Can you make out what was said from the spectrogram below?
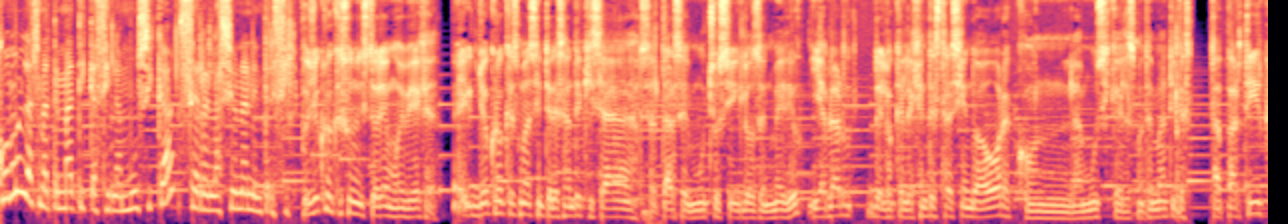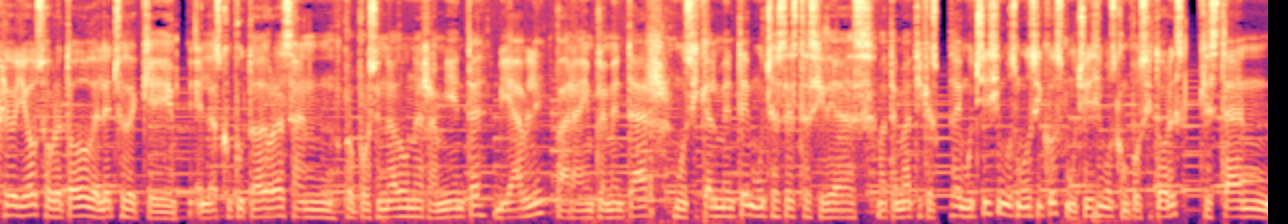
¿Cómo las matemáticas y la música se relacionan entre sí? Pues yo creo que es una historia muy vieja. Eh, yo creo que es más interesante quizá saltarse muchos siglos en medio y hablar de lo que la gente está haciendo ahora con la música y las matemáticas. A partir, creo yo, sobre todo del hecho de que eh, las computadoras han proporcionado una herramienta viable para implementar musicalmente muchas de estas ideas matemáticas. Hay muchísimos músicos, muchísimos compositores que están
